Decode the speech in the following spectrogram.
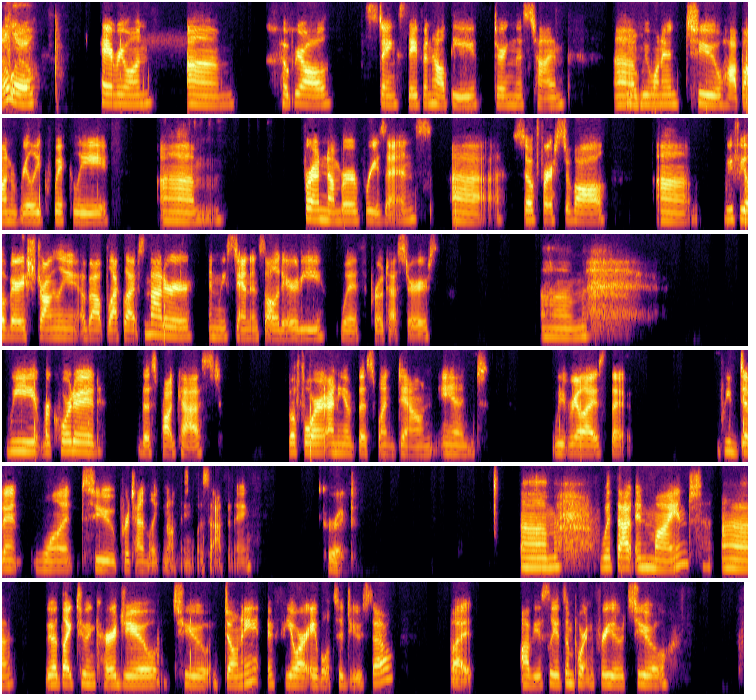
Hello. Hey everyone. Um, hope you're all staying safe and healthy during this time. Uh, Mhm. We wanted to hop on really quickly um, for a number of reasons. Uh, so, first of all, um, we feel very strongly about Black Lives Matter and we stand in solidarity with protesters. Um, we recorded this podcast before any of this went down and we realized that we didn't want to pretend like nothing was happening Correct. um, with that in mind uh, we would like to encourage you to donate if you are able to do so but obviously it's important for you to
